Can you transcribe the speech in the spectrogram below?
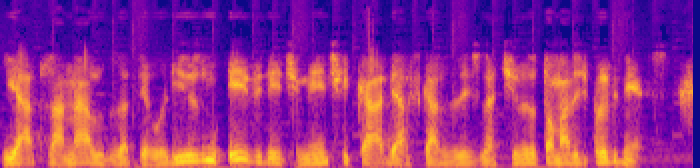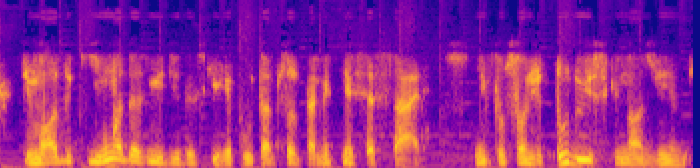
e atos análogos a terrorismo, evidentemente que cabe às casas legislativas a tomada de providências. De modo que uma das medidas que reputa absolutamente necessária, em função de tudo isso que nós vimos,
